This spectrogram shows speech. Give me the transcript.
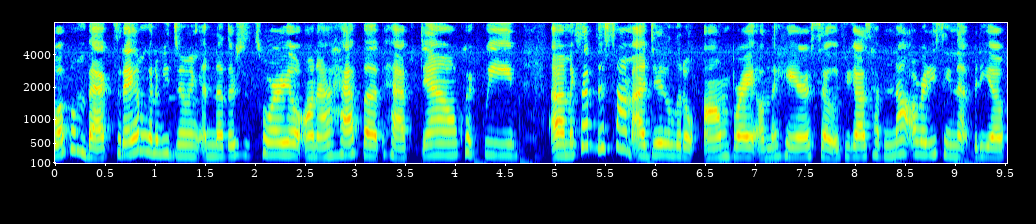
welcome back. Today I'm going to be doing another tutorial on a half up, half down quick weave. Um, except this time I did a little ombre on the hair. So if you guys have not already seen that video,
